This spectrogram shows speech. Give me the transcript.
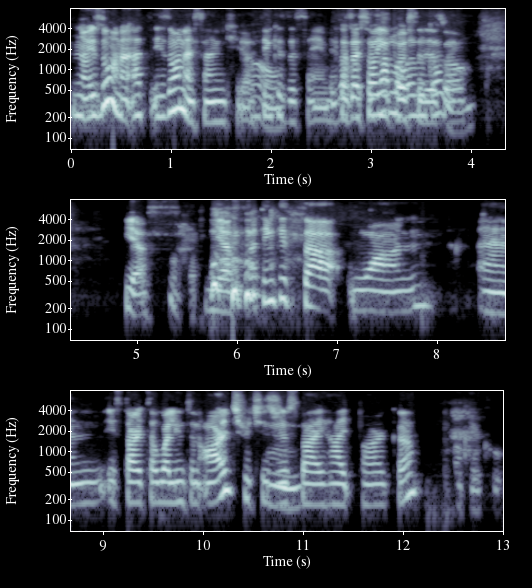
No, it's the one. I, it's the one I sent you. I think oh. it's the same because I saw you posted as well. Yes. Okay. yeah. I think it's that one, and it starts at Wellington Arch, which is mm. just by Hyde Park. Okay, cool.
